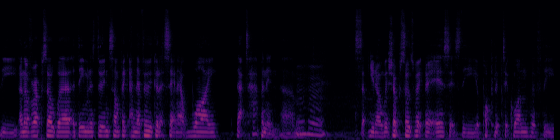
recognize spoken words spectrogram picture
the another episode where a demon is doing something, and they're very good at setting out why that's happening. Um, Mm-hmm. so, you know which episodes it is. It's the apocalyptic one with the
